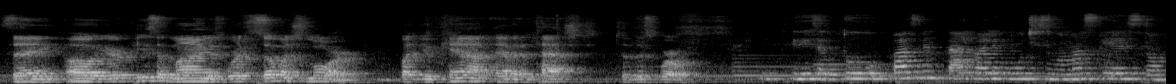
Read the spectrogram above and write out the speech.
saying, Oh, your peace of mind is worth so much more, but you cannot have it attached to this world. Y dice, tu paz mental vale muchísimo más que esto,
